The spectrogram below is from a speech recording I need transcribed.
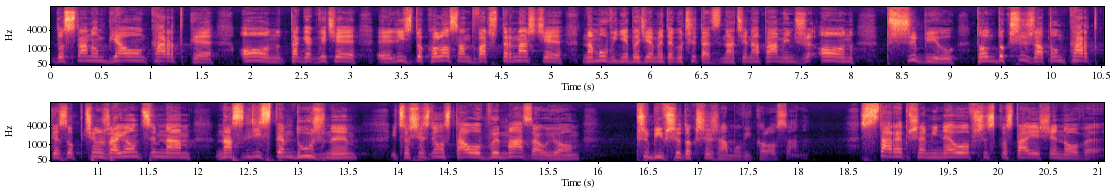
Dostaną białą kartkę. On, tak jak wiecie, e, list do Kolosan 2,14 namówi, nie będziemy tego czytać, znacie na pamięć, że on przybił tą, do krzyża tą kartkę z obciążającym nam, nas listem dłużnym i co się z nią stało? Wymazał ją, przybiwszy do krzyża, mówi Kolosan. Stare przeminęło, wszystko staje się nowe.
